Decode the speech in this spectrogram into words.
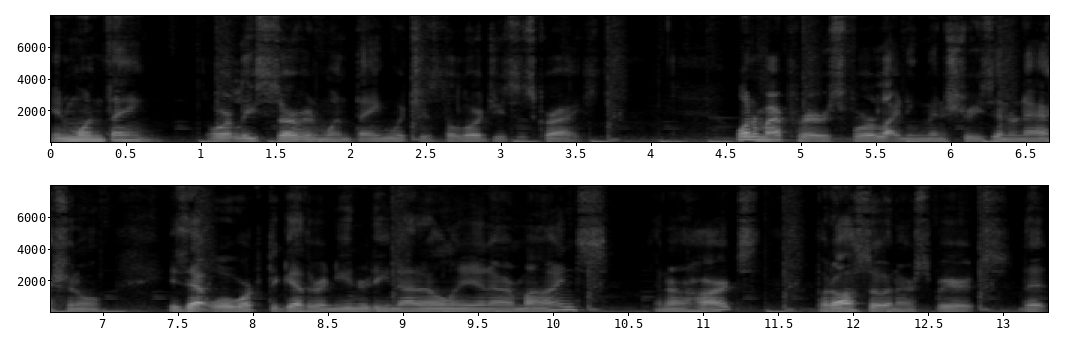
in one thing, or at least serve in one thing, which is the Lord Jesus Christ. One of my prayers for Lightning Ministries International is that we'll work together in unity not only in our minds and our hearts, but also in our spirits, that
